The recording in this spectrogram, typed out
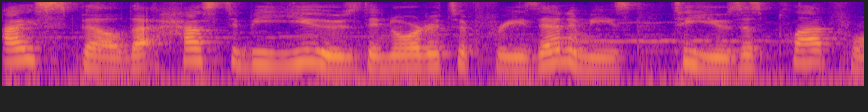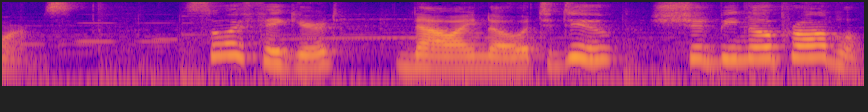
ice spell that has to be used in order to freeze enemies to use as platforms. So I figured, now I know what to do, should be no problem.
